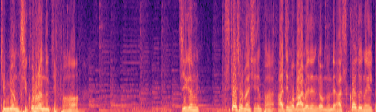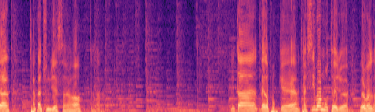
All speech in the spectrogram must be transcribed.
김병지 골 넣는 키퍼. 지금 스페셜만 시즌판. 아직 뭐 마음에 드는 게 없는데, 아, 스쿼드는 일단 잠깐 중지했어요. 자. 일단 내가 볼게. 자, 시먼부터 해줘요. 여러분,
